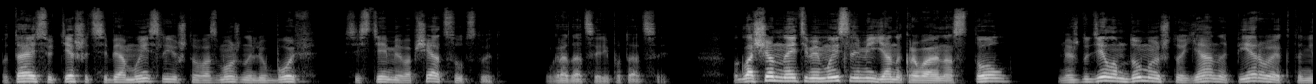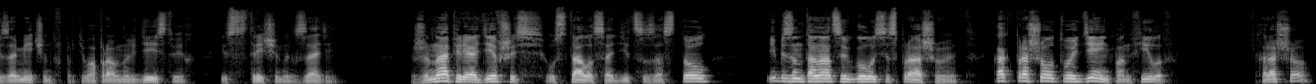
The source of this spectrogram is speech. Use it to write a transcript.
Пытаясь утешить себя мыслью, что, возможно, любовь в системе вообще отсутствует в градации репутации. Поглощенный этими мыслями, я накрываю на стол, между делом думаю, что Яна первая, кто не замечен в противоправных действиях из встреченных за день. Жена, переодевшись, устало садится за стол и без интонации в голосе спрашивает, «Как прошел твой день, Панфилов?» «Хорошо.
